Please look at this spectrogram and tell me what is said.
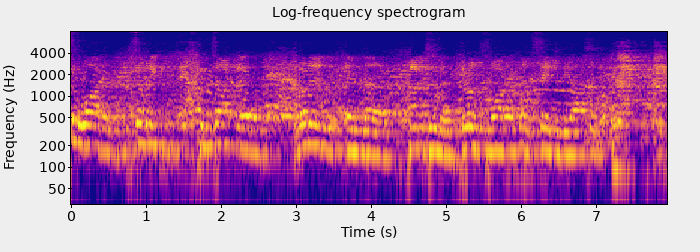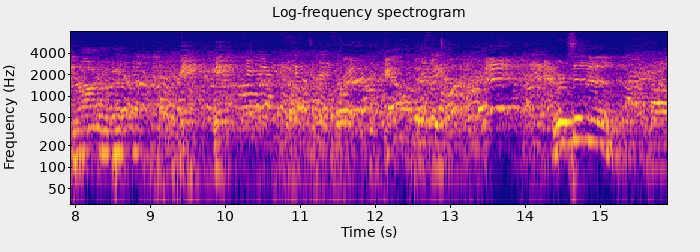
some water. If somebody could talk to Rona and, and uh, and uh, throw some water up on stage would be awesome. Where's it now?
